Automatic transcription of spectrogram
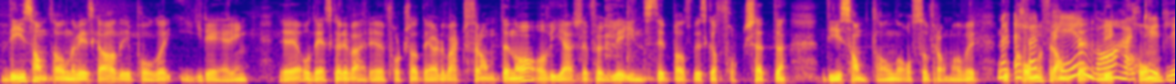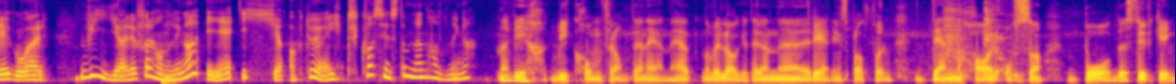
De samtalene vi skal ha, de pågår i regjering. Eh, og det skal det være fortsatt. Det har det vært fram til nå, og vi er selvfølgelig innstilt på at vi skal fortsette de samtalene også framover. Men Frp var helt tydelig i går. Videre forhandlinger er ikke aktuelt. Hva syns du om den handlinga? Nei, vi, vi, kom fram til en enighet når vi laget en eh, regjeringsplattform. Den har også både styrking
